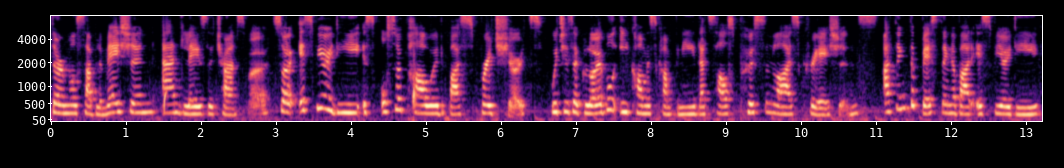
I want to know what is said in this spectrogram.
thermal sublimation, and laser transfer. So SPOD is also powered by Spreadshirt, which is a global e-commerce company that sells personalized creations. I think the best thing about SPOD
